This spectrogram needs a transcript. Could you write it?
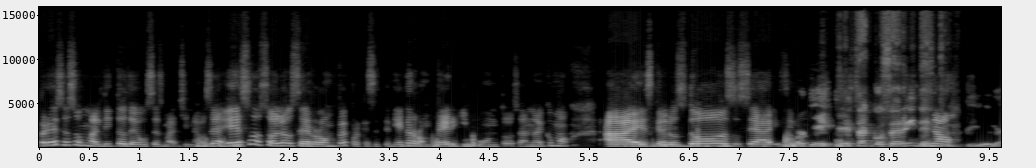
pero eso es un maldito Deus es machina, o sea, eso solo se rompe porque se tenía que romper y punto, o sea, no hay como, ah, es que los dos, o sea, hicimos Porque esa cosa era indestructible.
